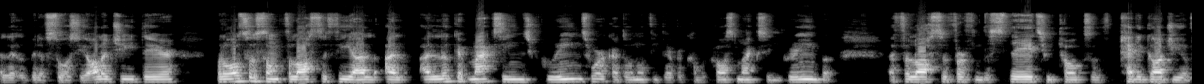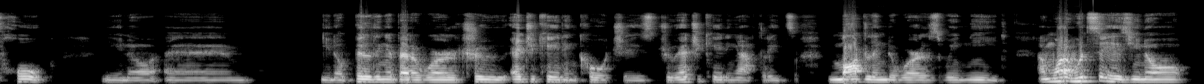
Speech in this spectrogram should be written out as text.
a little bit of sociology there, but also some philosophy. I'll, I'll, I'll look at Maxine Greene's work. I don't know if you've ever come across Maxine Greene, but a philosopher from the States who talks of pedagogy of hope, you know, um, you know, building a better world through educating coaches, through educating athletes, modeling the worlds we need. And what I would say is, you know,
